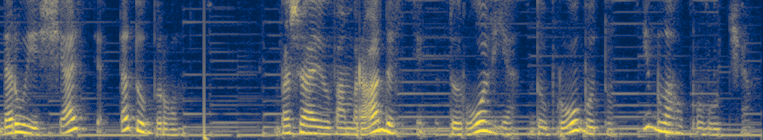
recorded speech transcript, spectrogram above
дарує щастя та добро. Бажаю вам радості, здоров'я, добробуту і благополуччя!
